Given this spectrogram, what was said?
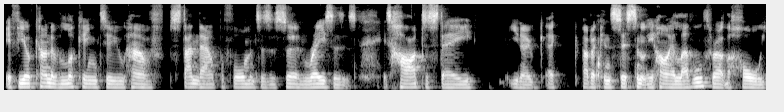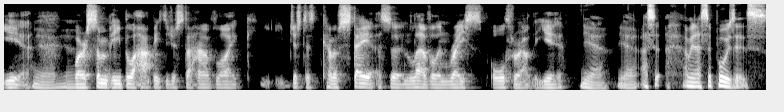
if you're kind of looking to have standout performances at certain races, it's, it's hard to stay, you know, a, at a consistently high level throughout the whole year. Yeah, yeah. Whereas some people are happy to just to have like just to kind of stay at a certain level and race all throughout the year. Yeah, yeah. I, su- I mean, I suppose it's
